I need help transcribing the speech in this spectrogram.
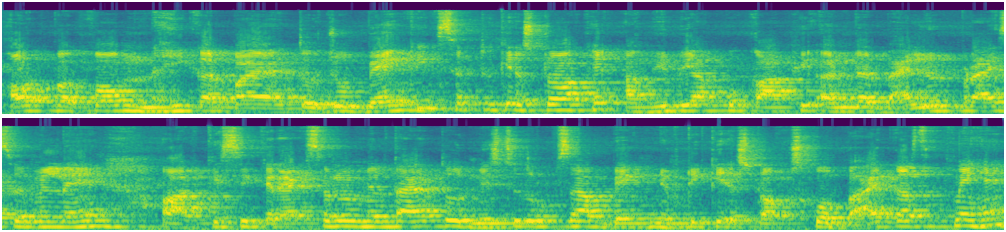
आउट परफॉर्म नहीं कर पाया है। तो जो बैंकिंग सेक्टर के स्टॉक है, अभी भी आपको काफ़ी अंडर वैल्यूड प्राइस में मिल रहे हैं और किसी करेक्शन में मिलता है तो निश्चित रूप से आप बैंक निफ्टी के स्टॉक्स को बाय कर सकते हैं।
